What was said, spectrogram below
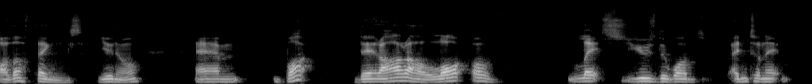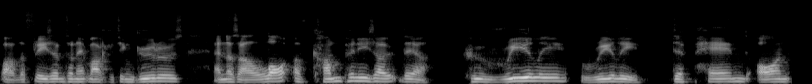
other things, you know. Um, but there are a lot of, let's use the word internet or the phrase internet marketing gurus, and there's a lot of companies out there who really, really depend on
